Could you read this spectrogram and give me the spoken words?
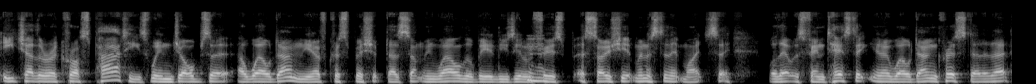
each other across parties when jobs are, are, well done. You know, if Chris Bishop does something well, there'll be a New Zealand mm-hmm. first associate minister that might say, well, that was fantastic. You know, well done, Chris. Da, da, da.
